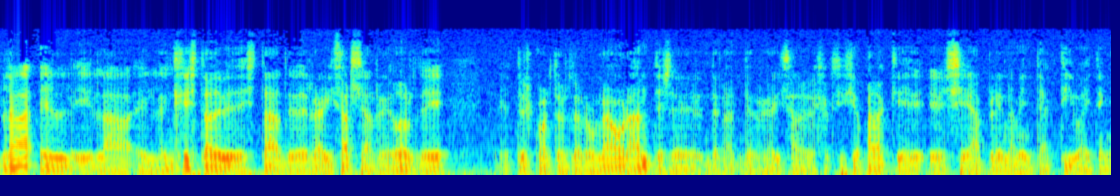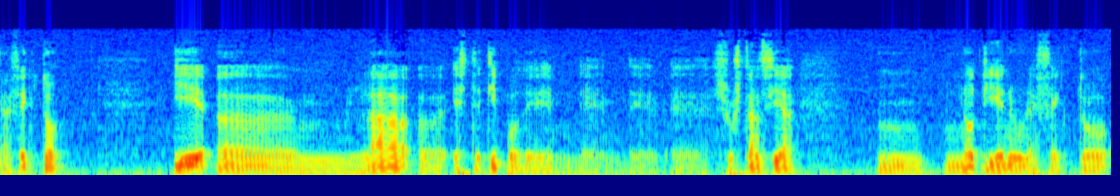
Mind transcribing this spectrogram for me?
la, ingesta debe de estar, debe realizarse alrededor de eh, tres cuartos de hora, una hora antes de, de, realizar el ejercicio para que eh, sea plenamente activa y tenga efecto. Y eh, la, este tipo de, sustancia mm, no tiene un efecto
